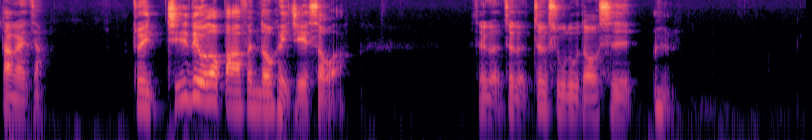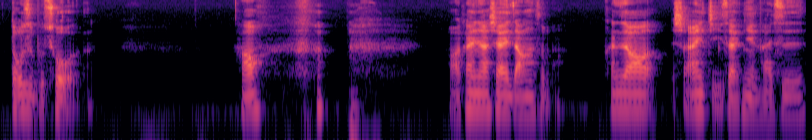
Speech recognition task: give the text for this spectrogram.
大概这样。所以其实六到八分都可以接受啊，这个这个这个速度都是都是不错的。好，我看一下下一章是什么，看是要下一集再念还是？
